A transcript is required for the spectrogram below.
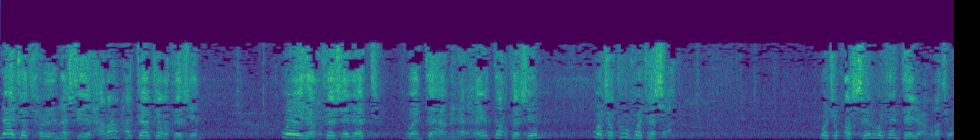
لا تدخل المسجد الحرام حتى تغتسل. وإذا اغتسلت وانتهى من الحيض تغتسل وتطوف وتسعى وتقصر وتنتهي عمرتها.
